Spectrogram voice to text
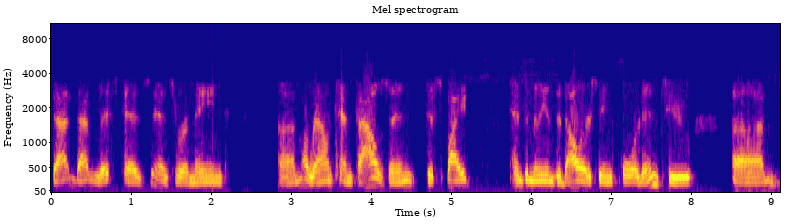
that that list has has remained um, around 10,000, despite tens of millions of dollars being poured into um,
